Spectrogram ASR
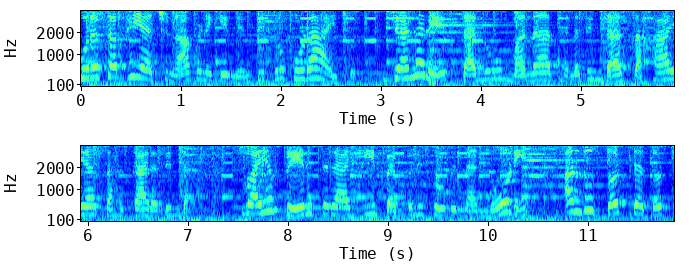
ಪುರಸಭೆಯ ಚುನಾವಣೆಗೆ ನಿಂತಿದ್ದು ಕೂಡ ಆಯಿತು. ಜನರೇ ತನು ಮನ ಧನದಿಂದ ಸಹಾಯ ಸಹಕಾರದಿಂದ ಸ್ವಯಂ ಪ್ರೇರಿತರಾಗಿ ಬೆಂಬಲಿಸುವುದನ್ನ ನೋಡಿ ಅಂದು ದೊಡ್ಡ ದೊಡ್ಡ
